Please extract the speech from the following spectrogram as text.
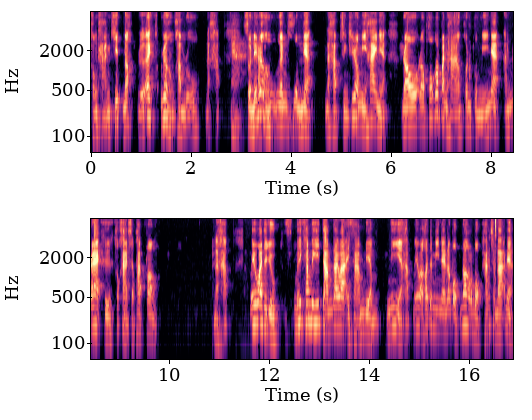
ของฐานคิดเนาะหรือเรื่องของความรู้นะครับ ส่วนในเรื่องของเงินทุนเนี่ยนะครับสิ่งที่เรามีให้เนี่ย เราเราพบว่าปัญหาของคนกลุ่มนี้เนี่ย อันแรกคือเขาขาดสภาพคล่องนะครับ ไม่ว่าจะอยู่ไม่ได้คำเมื่อกี้จำได้ว่าไอ้สามเหลี่ยมนี่ครับ ไม่ว่าเขาจะมีในระบบนอกระบบค้างชำระเนี่ย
